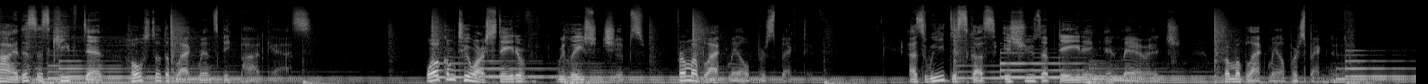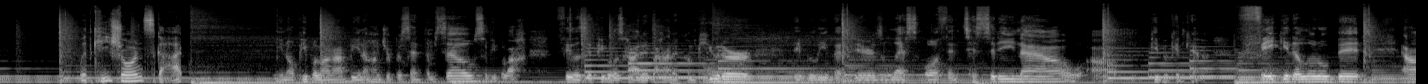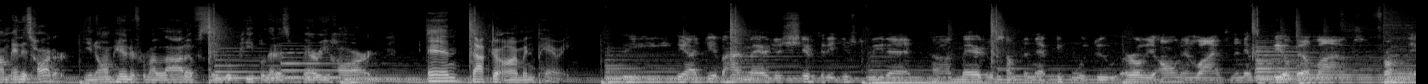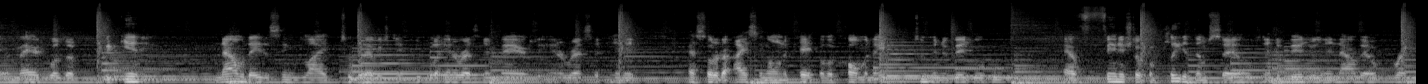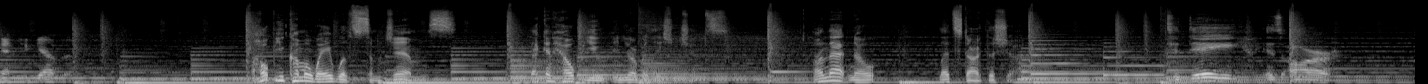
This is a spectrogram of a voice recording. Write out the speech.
Hi, this is Keith Dent, host of the Black Men Speak podcast. Welcome to our State of Relationships from a Black male perspective, as we discuss issues of dating and marriage from a Black male perspective. With Keishorne Scott, you know, people are not being 100% themselves. Some people are, feel as if people is hiding behind a computer. They believe that there's less authenticity now. Um, people can kind of fake it a little bit, um, and it's harder. You know, I'm hearing it from a lot of single people that it's very hard. And Dr. Armon Perry. The, the idea behind marriage has shifted. It used to be that uh, marriage was something that people would do early on in life, and then they would build their lives from there. Marriage was a beginning nowadays it seems like to whatever extent people are interested in marriage, they're interested in it as sort of the icing on the cake of a culmination of two individuals who have finished or completed themselves individually and now they'll bring that together. I hope you come away with some gems that can help you in your relationships. On that note, let's start the show. Today is our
